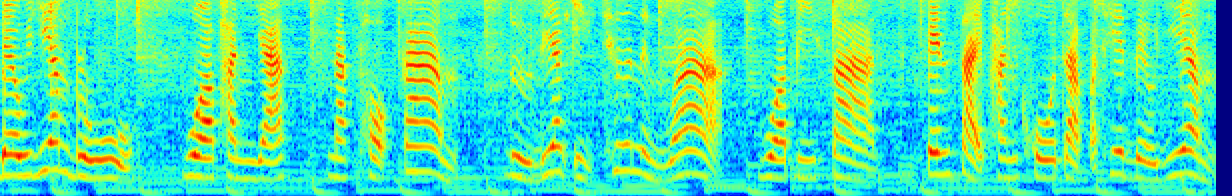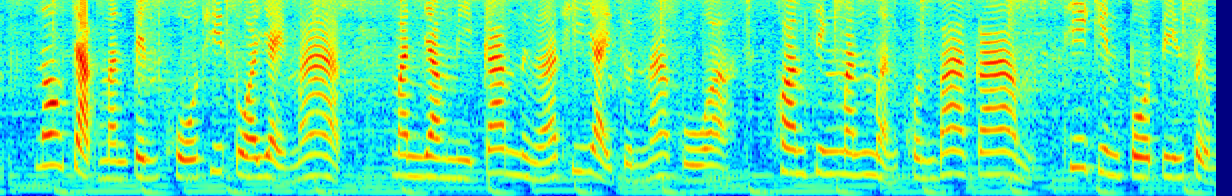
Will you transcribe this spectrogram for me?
เบลเยียมบลู วัวพันยักษ์ นักเพาะกล้าม หรือเรียกอีกชื่อหนึ่งว่า วัวปีศาจ เป็นสายพันธุ์โคจากประเทศเบลเยียม นอกจากมันเป็นโคที่ตัวใหญ่มาก มันยังมีกล้ามเนื้อที่ใหญ่จนน่ากลัว ความจริงมันเหมือนคนบ้ากล้าม ที่กินโปรตีนเสริม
